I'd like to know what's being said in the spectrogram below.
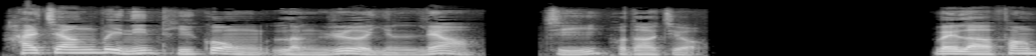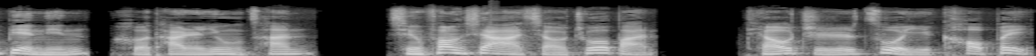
还将为您提供冷热饮料及葡萄酒。为了方便您和他人用餐，请放下小桌板，调直座椅靠背。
